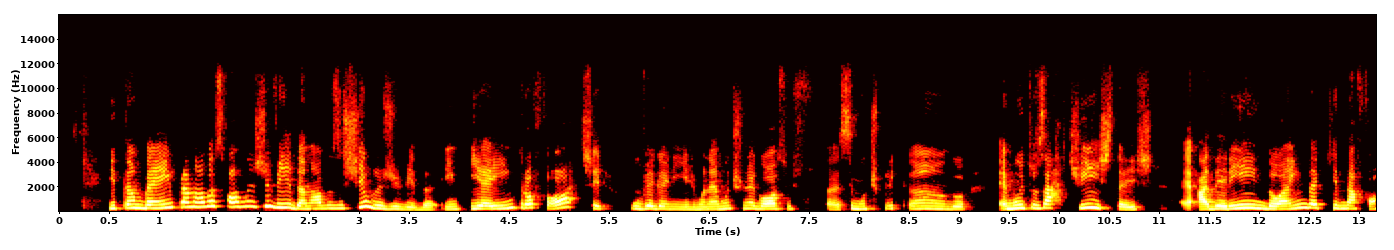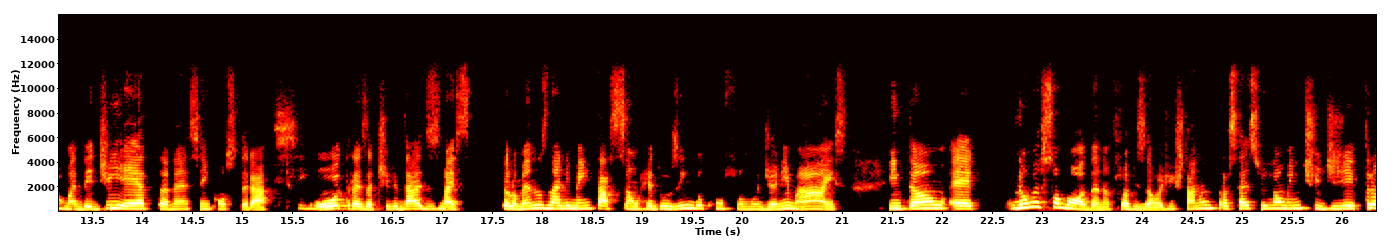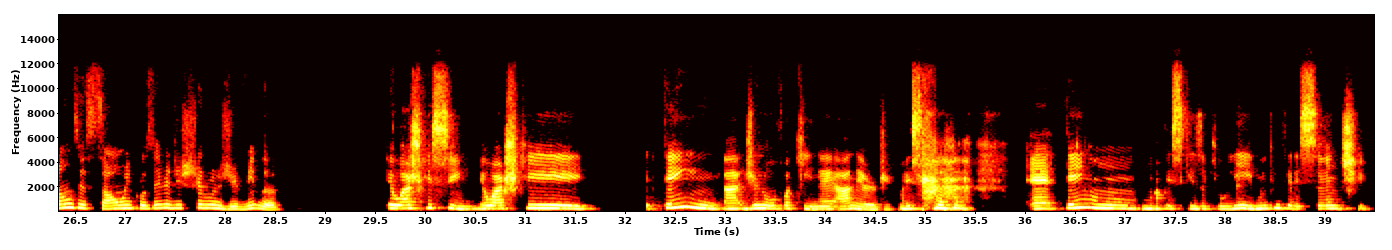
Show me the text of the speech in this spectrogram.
e também para novas formas de vida, novos estilos de vida. E, e aí entrou forte o veganismo, né? Muitos negócios uh, se multiplicando, é, muitos artistas é, aderindo, ainda que na forma de dieta, né, sem considerar Sim. outras atividades, mas pelo menos na alimentação, reduzindo o consumo de animais. Então, é, não é só moda na sua visão, a gente está num processo realmente de transição, inclusive de estilos de vida. Eu acho que sim, eu acho que tem, ah, de novo aqui, né, a nerd, mas É, tem um, uma pesquisa que eu li muito interessante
